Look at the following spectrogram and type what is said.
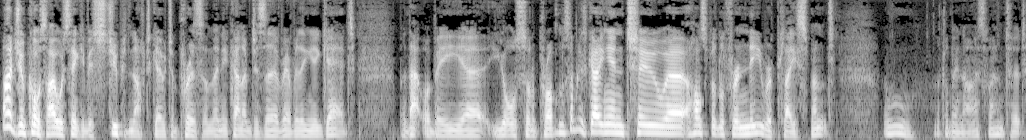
Mind you, of course, I always think if you're stupid enough to go to prison, then you kind of deserve everything you get. But that would be uh, your sort of problem. Somebody's going into uh, hospital for a knee replacement. Ooh, that'll be nice, won't it?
